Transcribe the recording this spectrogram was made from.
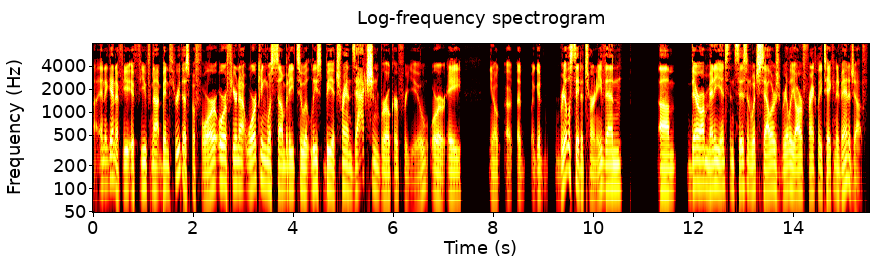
Uh, and again, if you if you've not been through this before, or if you're not working with somebody to at least be a transaction broker for you, or a you know a, a good real estate attorney, then um, there are many instances in which sellers really are frankly taken advantage of.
